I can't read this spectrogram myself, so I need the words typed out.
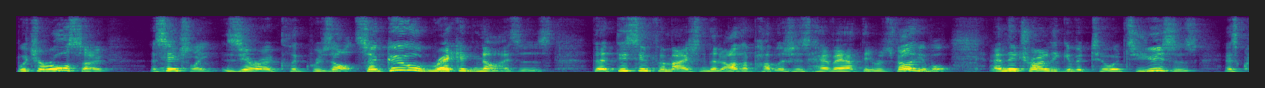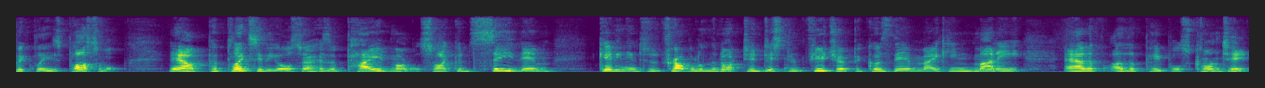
which are also essentially zero click results. So Google recognizes that this information that other publishers have out there is valuable and they're trying to give it to its users as quickly as possible. Now, Perplexity also has a paid model, so I could see them getting into trouble in the not too distant future because they're making money out of other people's content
